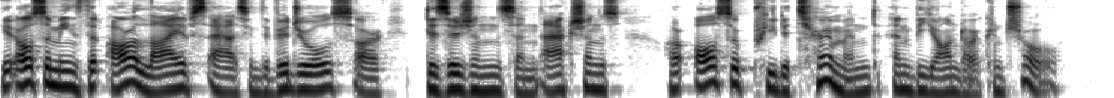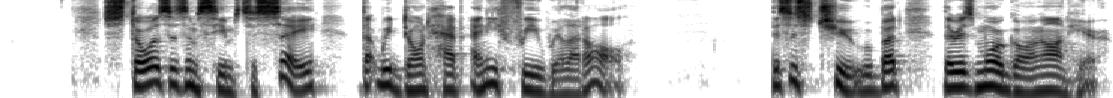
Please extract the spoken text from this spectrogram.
It also means that our lives as individuals, our decisions and actions, are also predetermined and beyond our control. Stoicism seems to say that we don't have any free will at all. This is true, but there is more going on here.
